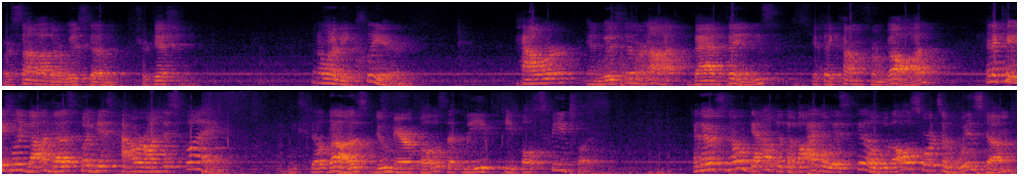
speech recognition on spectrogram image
or some other wisdom tradition. And I want to be clear. Power and wisdom are not bad things if they come from God. And occasionally God does put his power on display. He still does do miracles that leave people speechless. And there's no doubt that the Bible is filled with all sorts of wisdom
